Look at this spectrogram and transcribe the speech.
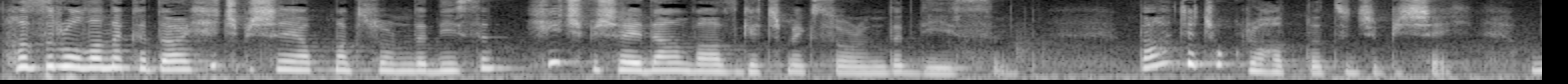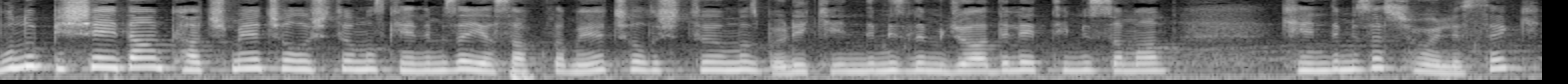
hazır olana kadar hiçbir şey yapmak zorunda değilsin. Hiçbir şeyden vazgeçmek zorunda değilsin. Bence çok rahatlatıcı bir şey. Bunu bir şeyden kaçmaya çalıştığımız, kendimize yasaklamaya çalıştığımız, böyle kendimizle mücadele ettiğimiz zaman kendimize söylesek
